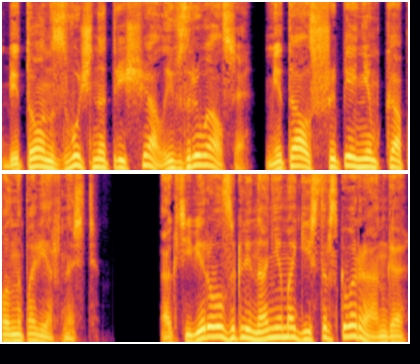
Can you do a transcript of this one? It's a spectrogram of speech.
Бетон звучно трещал и взрывался. Металл с шипением капал на поверхность. Активировал заклинание магистрского ранга.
